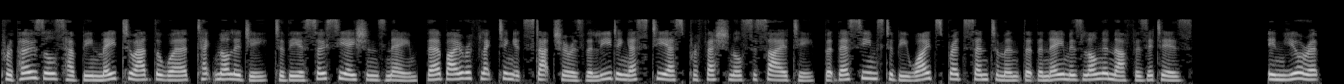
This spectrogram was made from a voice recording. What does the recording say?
Proposals have been made to add the word technology to the association's name, thereby reflecting its stature as the leading STS professional society, but there seems to be widespread sentiment that the name is long enough as it is. In Europe,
